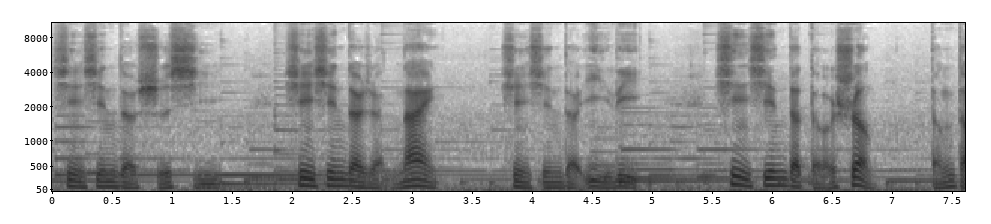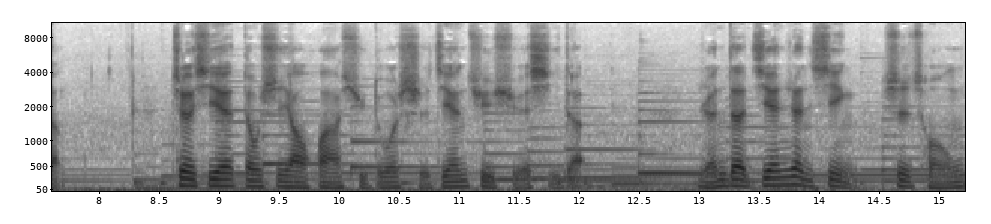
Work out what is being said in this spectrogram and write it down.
信心的实习、信心的忍耐、信心的毅力、信心的得胜等等。这些都是要花许多时间去学习的。人的坚韧性是从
